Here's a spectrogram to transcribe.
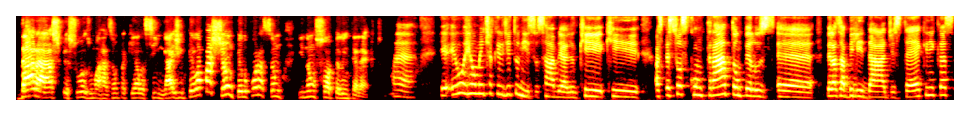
dar às pessoas uma razão para que elas se engajem pela paixão, pelo coração e não só pelo intelecto? É, eu realmente acredito nisso, sabe, Alan, que, que as pessoas contratam pelos, é, pelas habilidades técnicas,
